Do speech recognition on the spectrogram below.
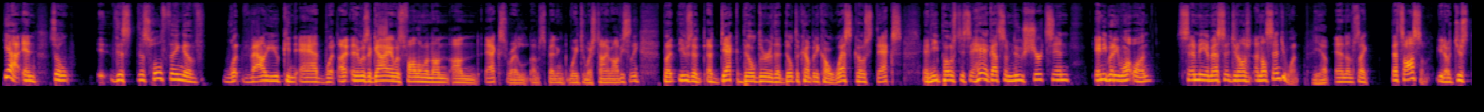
yeah, and so this this whole thing of what value can add. What I, there was a guy I was following on on X where I, am spending way too much time, obviously, but he was a, a, deck builder that built a company called West Coast Decks, and he posted say, "Hey, I got some new shirts in. Anybody want one?" send me a message and I'll and I'll send you one. Yep. And I was like, that's awesome. You know, just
